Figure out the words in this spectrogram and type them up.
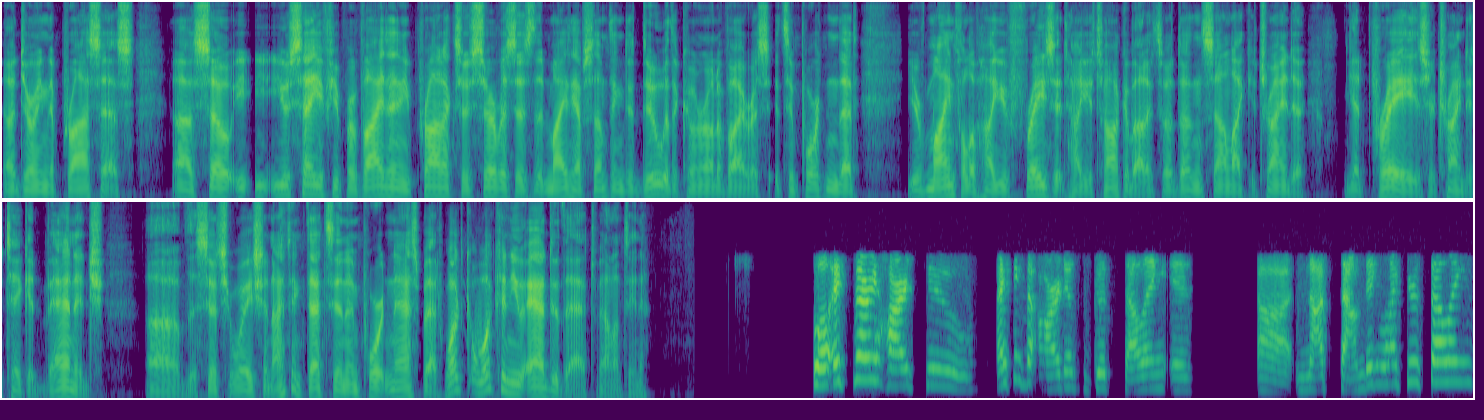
uh, during the process. so y- you say if you provide any products or services that might have something to do with the coronavirus, it's important that you're mindful of how you phrase it, how you talk about it, so it doesn't sound like you're trying to get praise or trying to take advantage of the situation. I think that's an important aspect. What what can you add to that, Valentina? Well, it's very hard to. I think the art of good selling is uh, not sounding like you're selling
